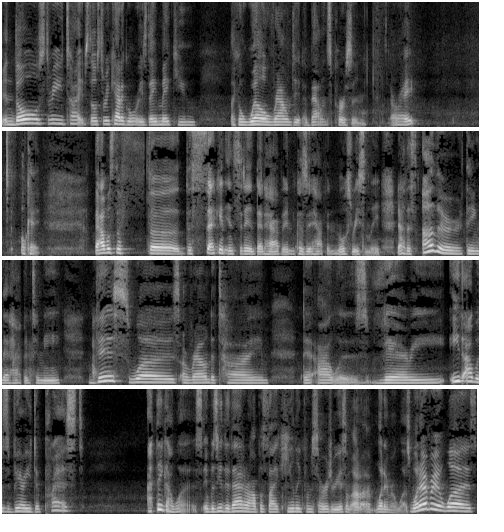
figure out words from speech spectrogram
And those three types, those three categories, they make you like a well rounded, a balanced person. All right. Okay. That was the the the second incident that happened because it happened most recently. Now this other thing that happened to me, this was around the time that I was very either I was very depressed. I think I was. It was either that or I was like healing from surgery or something. whatever it was. Whatever it was,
